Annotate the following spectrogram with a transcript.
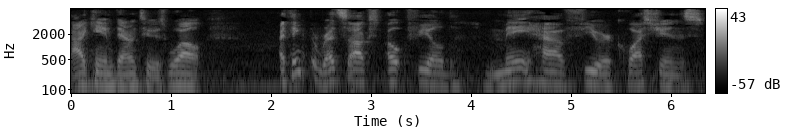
I came down to as well. I think the Red Sox outfield may have fewer questions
